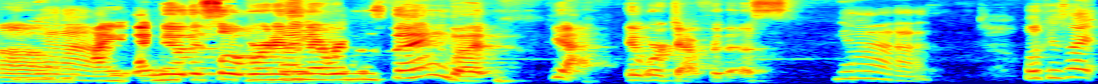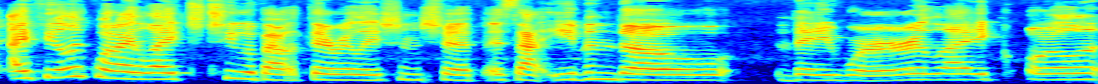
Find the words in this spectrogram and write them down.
um, yeah. I, I, know that slow burn isn't everyone's thing, but yeah, it worked out for this. Yeah. Well, because I, I feel like what I liked too about their relationship is that even though they were like oil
